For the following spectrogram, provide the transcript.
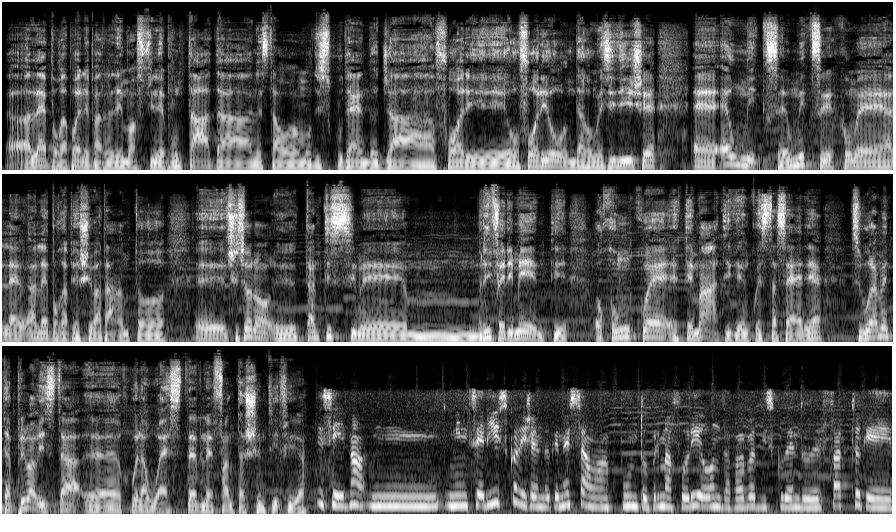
All'epoca poi ne parleremo a fine puntata, ne stavamo discutendo già fuori o fuori onda, come si dice. È un mix, è un mix che come all'epoca all'epoca piaceva tanto. Eh, ci sono eh, tantissimi mm, riferimenti o comunque tematiche in questa serie. Sicuramente a prima vista eh, quella western e fantascientifica. Sì, sì, no, mm, mi inserisco dicendo che noi stavamo appunto prima fuori onda proprio discutendo del fatto che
